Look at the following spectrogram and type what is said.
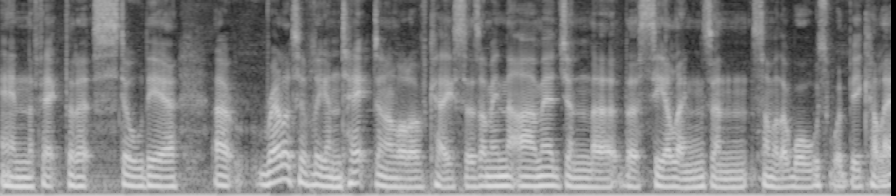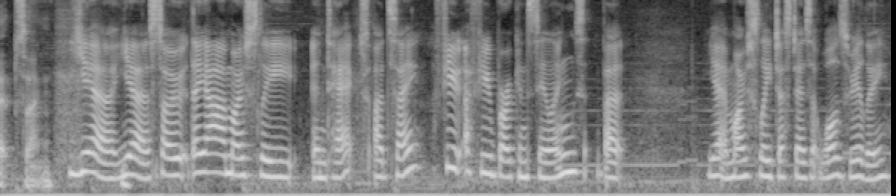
and the fact that it's still there, uh, relatively intact in a lot of cases. I mean, I imagine the, the ceilings and some of the walls would be collapsing. Yeah, yeah. So they are mostly intact, I'd say. A few a few broken ceilings, but yeah, mostly just as it was really.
